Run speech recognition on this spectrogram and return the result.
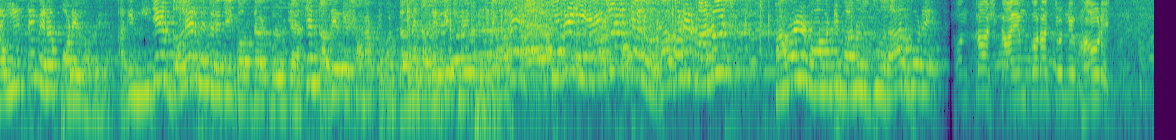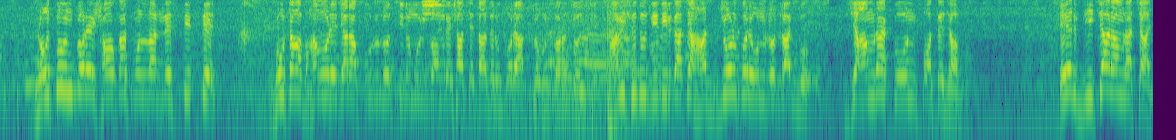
আইএসএফ, এরা পরে হবে। আগে নিজের দলের ভেতরে যে গদ্দার গুলোকে আছে, তাদেরকে শনাক্ত করতে হবে, তাদেরকে ছুঁড়ে ফেলতে হবে। তবে কি কেন? বাগনের মানুষ বাগনের মামাটি মানুষ দু হাত ভরে সন্ত্রাস কায়েম করার জন্য ভাঙড়ে। নতুন করে শওকাত মোল্লার নেতৃত্বে গোটা ভাঙড়ে যারা পুরনো তৃণমূল কংগ্রেস আছে, তাদের উপরে আক্রমণ করা চলছে। আমি শুধু দিদির কাছে হাত জোড় করে অনুরোধ রাখব যে আমরা কোন পথে যাব। এর বিচার আমরা চাই।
